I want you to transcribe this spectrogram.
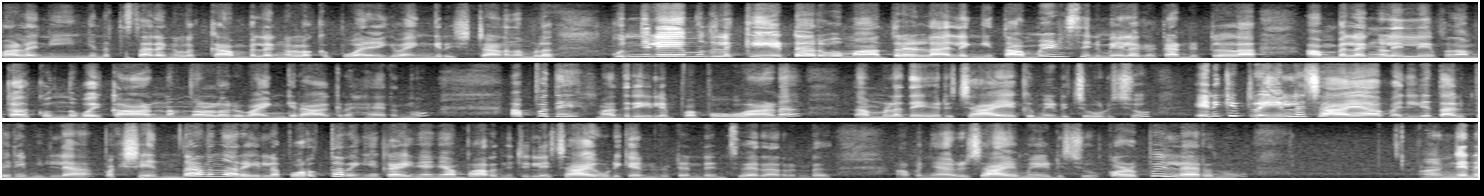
പളനി ഇങ്ങനത്തെ സ്ഥലങ്ങളൊക്കെ അമ്പലങ്ങളിലൊക്കെ പോകാൻ എനിക്ക് ഭയങ്കര ഇഷ്ടമാണ് നമ്മൾ കുഞ്ഞിലേ മുതൽ കേട്ടറിവ് മാത്രമല്ല അല്ലെങ്കിൽ തമിഴ് സിനിമയിലൊക്കെ കണ്ടിട്ടുള്ള അമ്പലങ്ങളില്ലേ അപ്പോൾ നമുക്ക് അതൊക്കെ ഒന്ന് പോയി കാണണം എന്നുള്ളൊരു ഭയങ്കര ആഗ്രഹമായിരുന്നു. അപ്പോൾ ദേ മധുരയിൽ ഇപ്പോൾ പോവാണ്. നമ്മളതേ ഒരു ചായയൊക്കെ മേടിച്ചു കുടിച്ചു. എനിക്ക് ട്രെയിനിലെ ചായ വലിയ താല്പര്യമില്ല. പക്ഷേ എന്താണെന്ന് അറിയില്ല പുറത്തിറങ്ങി കഴിഞ്ഞാൽ ഞാൻ പറഞ്ഞിട്ടില്ലേ ചായ കുടിക്കാനൊരു ടെൻഡൻസി വരാറുണ്ട്. അപ്പം ഞാനൊരു ചായ മേടിച്ചു. കുഴപ്പമില്ലായിരുന്നു. അങ്ങനെ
